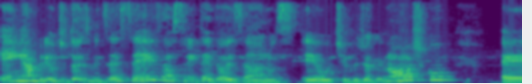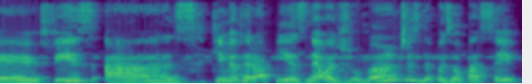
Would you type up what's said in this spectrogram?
em abril de 2016, aos 32 anos, eu tive o diagnóstico, é, fiz as quimioterapias neoadjuvantes, depois eu passei,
